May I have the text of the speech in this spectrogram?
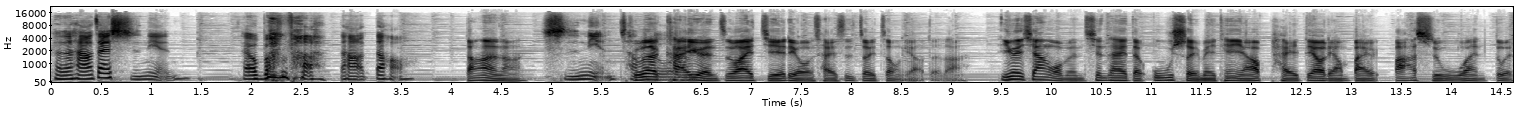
可能还要再十年才有办法达到。当然啦，十年。除了开源之外，节流才是最重要的啦。因为像我们现在的污水，每天也要排掉两百八十五万吨，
